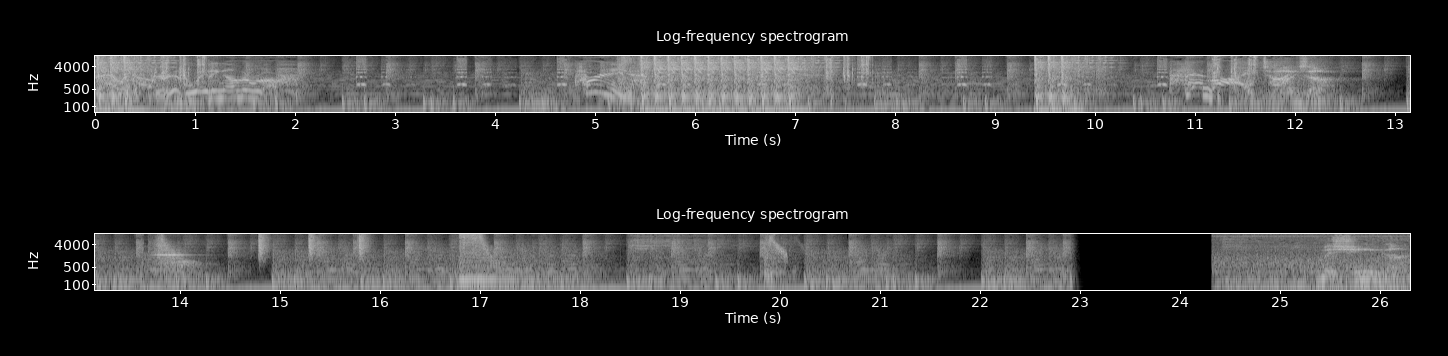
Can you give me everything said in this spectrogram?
the helicopter is waiting on the roof. Machine gun.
